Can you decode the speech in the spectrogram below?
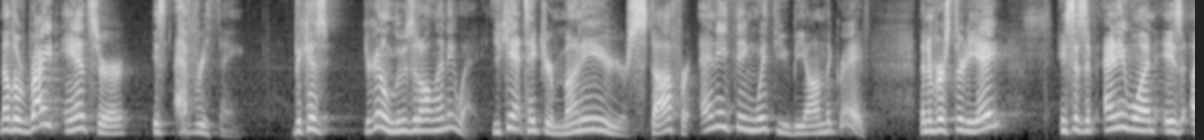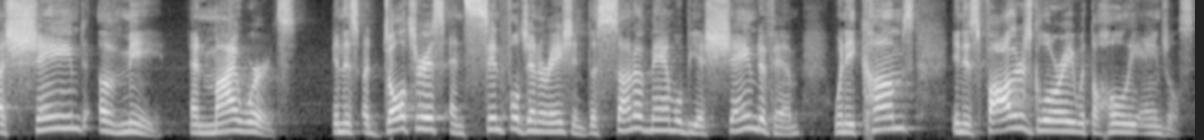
Now, the right answer is everything because you're going to lose it all anyway. You can't take your money or your stuff or anything with you beyond the grave. Then in verse 38, he says, If anyone is ashamed of me and my words, in this adulterous and sinful generation, the Son of Man will be ashamed of him when he comes in his Father's glory with the holy angels.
